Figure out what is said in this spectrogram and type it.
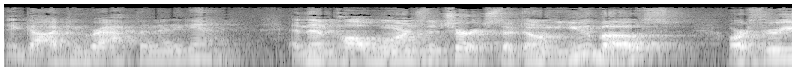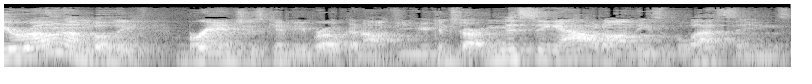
and God can graft them in again. And then Paul warns the church so don't you boast, or through your own unbelief, branches can be broken off. You, you can start missing out on these blessings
